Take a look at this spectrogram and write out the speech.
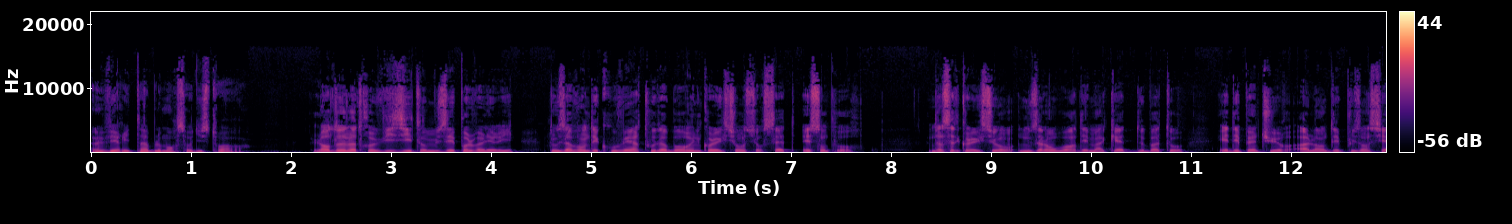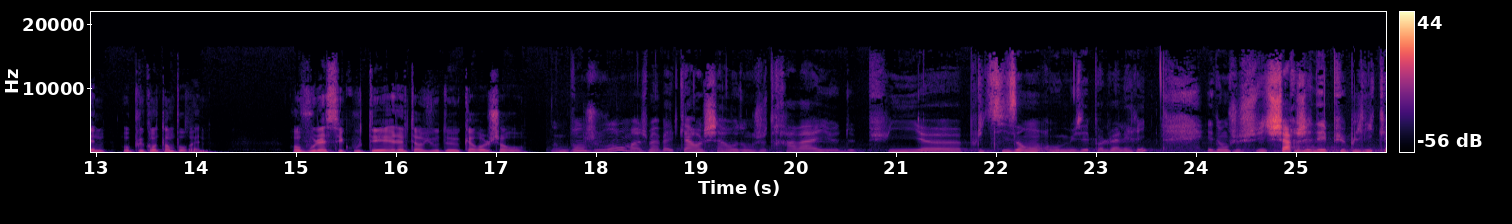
un véritable morceau d'histoire. Lors de notre visite au musée Paul Valéry, nous avons découvert tout d'abord une collection sur Sète et son port. Dans cette collection, nous allons voir des maquettes de bateaux et des peintures allant des plus anciennes aux plus contemporaines. On vous laisse écouter l'interview de Carole Charot. Bonjour, moi je m'appelle Carole Charot, donc je travaille depuis euh, plus de six ans au musée Paul Valéry et donc je suis chargée des publics.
